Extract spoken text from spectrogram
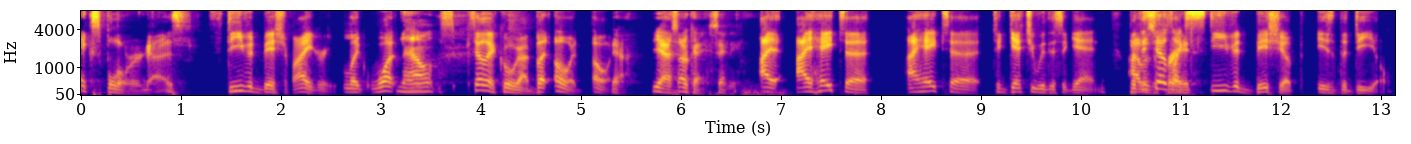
explorer guys. Stephen Bishop, I agree. Like what? Now- sounds like a cool guy, but Owen, Owen, Yeah. Yes. Okay, Sandy. I I hate to I hate to to get you with this again, I but this was sounds like. Stephen Bishop is the deal.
